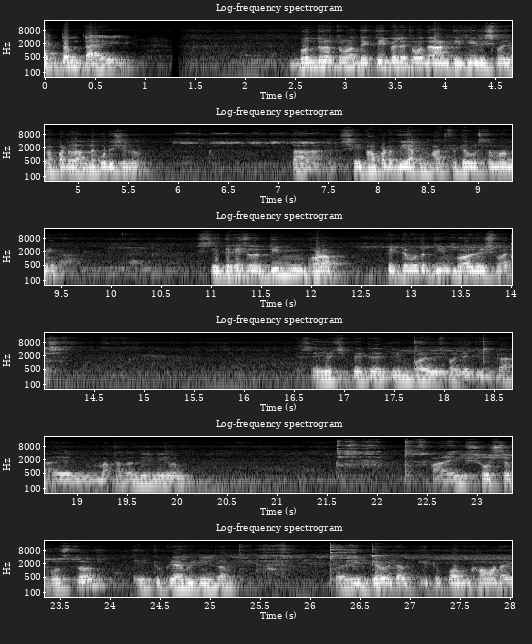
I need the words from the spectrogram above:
একদম তাই। বন্ধুরা তোমরা দেখতেই পেলে তোমাদের আন্টি যে ইলিশ মাছ ভাপাটা রান্না করেছিল। তা সেই ভাপাটা দিয়ে এখন ভাত খেতে বসলাম আমি। সে দেখেছ তো ডিম ভরা, পেটের মধ্যে ডিম ভরা ইলিশ মাছ? সেই হচ্ছে পেটে ডিম ভরা ইলিশ মাছ, এই ডিমটা, আর এর মাথাটা নিয়ে নিলাম। আর এই সর্ষে পোস্তর এইটু গ্র্যাভি নিয়ে নিলাম। তো এই গ্র্যাভিটা একটু কম খাওয়াটাই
